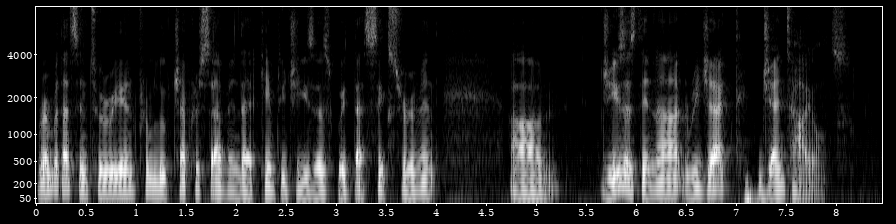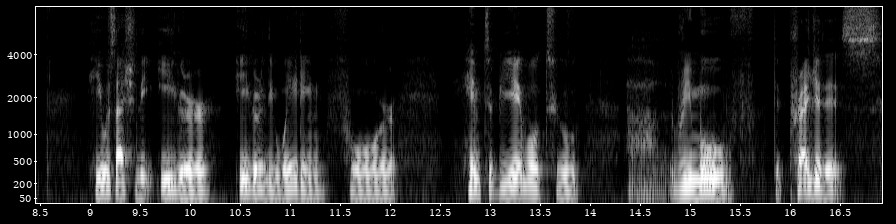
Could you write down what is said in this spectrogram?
Remember that centurion from Luke chapter 7 that came to Jesus with that sick servant? Um, Jesus did not reject Gentiles. He was actually eager, eagerly waiting for him to be able to uh, remove the prejudice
